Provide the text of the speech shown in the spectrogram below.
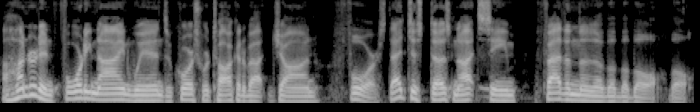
149 wins. Of course, we're talking about John Force. That just does not seem fathomable.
